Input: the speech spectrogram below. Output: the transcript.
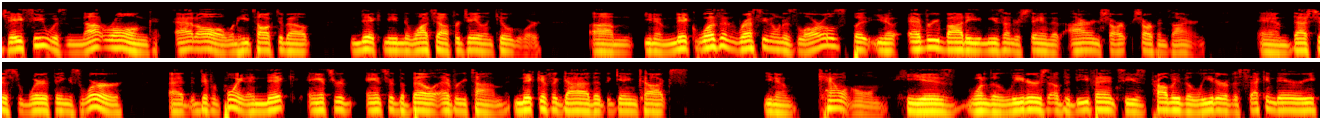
JC was not wrong at all when he talked about Nick needing to watch out for Jalon Kilgore. Um, you know, Nick wasn't resting on his laurels, but you know everybody needs to understand that iron sharp, sharpens iron, and that's just where things were at a different. And Nick answered answered the bell every time. Nick is a guy that the Gamecocks, you know, count on. He is one of the leaders of the defense. He's probably the leader of the secondary.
